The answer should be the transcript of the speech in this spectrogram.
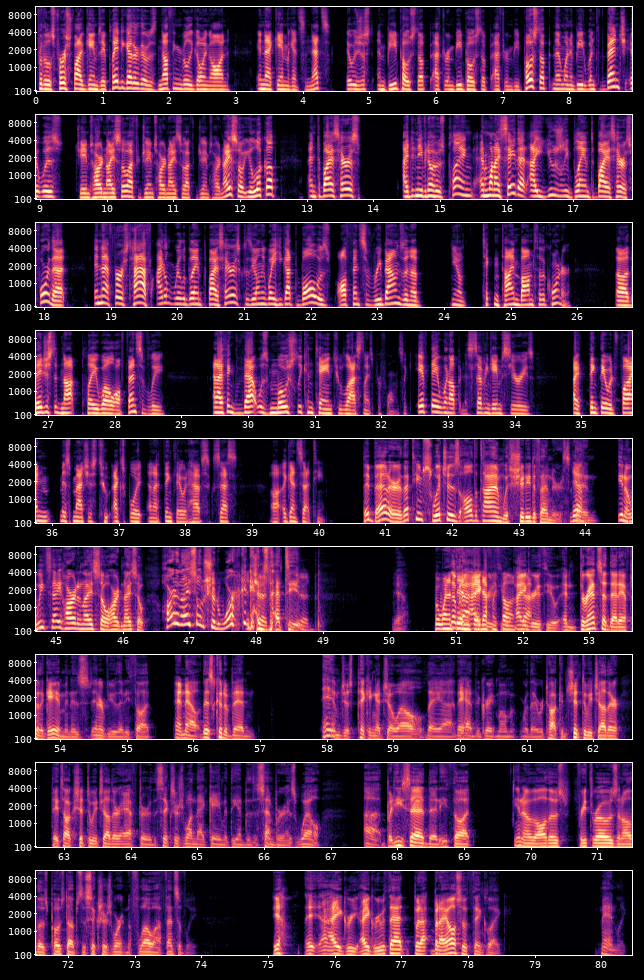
for those first five games they played together. There was nothing really going on in that game against the Nets. It was just Embiid post up after Embiid post up after Embiid post up. And then when Embiid went to the bench, it was James Harden ISO after James Harden ISO after James Harden ISO. You look up and Tobias Harris, I didn't even know he was playing. And when I say that, I usually blame Tobias Harris for that. In that first half, I don't really blame Tobias Harris because the only way he got the ball was offensive rebounds and a, you know, ticking time bomb to the corner. Uh, they just did not play well offensively. And I think that was mostly contained to last night's performance. Like if they went up in a seven game series, I think they would find mismatches to exploit, and I think they would have success uh, against that team. They better. That team switches all the time with shitty defenders. Yeah. And, you know, we say Harden ISO, Harden ISO. Harden ISO should work It against should. that team. Yeah. But when it No, didn't, I they definitely fell in I agree with you. And Durant said that after the game in his interview that he thought, and now this could have been him just picking at Joel. They uh, they had the great moment where they were talking shit to each other. They talked shit to each other after the Sixers won that game at the end of December as well. Uh, but he said that he thought, you know, all those free throws and all those post ups, the Sixers weren't in the flow offensively. Yeah, I, I agree. I agree with that. But I, but I also think like, man, like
